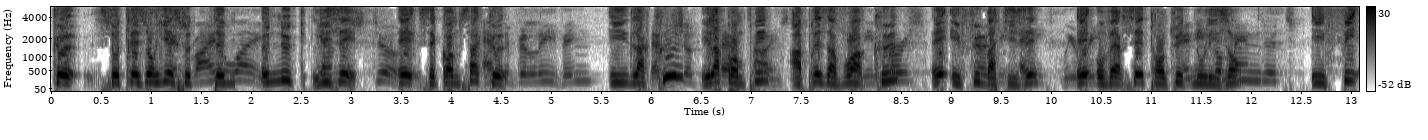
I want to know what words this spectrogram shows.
que ce trésorier, ce eunuque lisait. Et c'est comme ça que il a cru, il a compris après avoir cru et il fut baptisé. Et au verset 38, nous lisons, il fit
